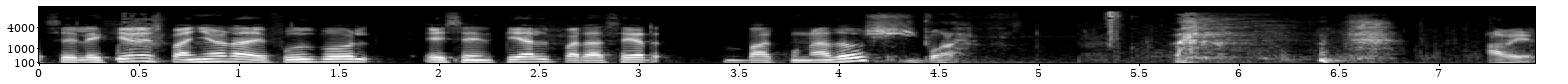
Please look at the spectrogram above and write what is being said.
selección española de fútbol esencial para ser vacunados. Buah. A ver.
